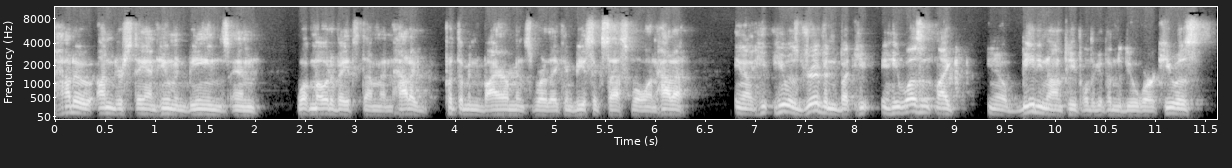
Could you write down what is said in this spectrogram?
how to understand human beings and what motivates them and how to put them in environments where they can be successful and how to you know he, he was driven but he he wasn't like you know beating on people to get them to do work he was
